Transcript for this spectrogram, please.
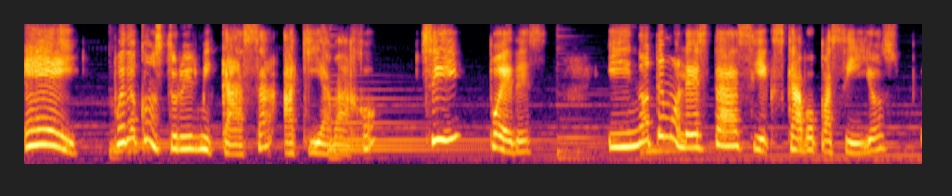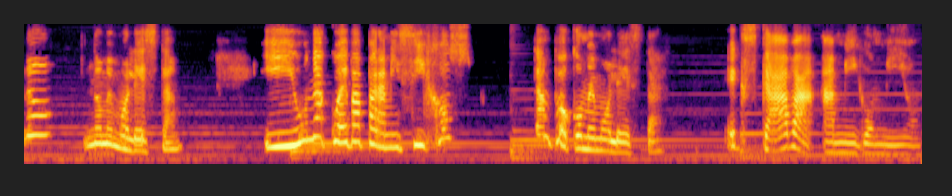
¡Ey! ¿Puedo construir mi casa aquí abajo? Sí, puedes. ¿Y no te molesta si excavo pasillos? No, no me molesta. ¿Y una cueva para mis hijos? Tampoco me molesta. Excava, amigo mío.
